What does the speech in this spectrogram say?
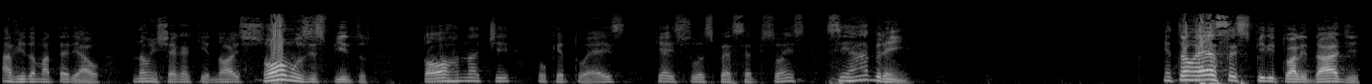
a vida material, não enxerga que nós somos espíritos. Torna-te o que tu és, que as suas percepções se abrem. Então, essa espiritualidade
